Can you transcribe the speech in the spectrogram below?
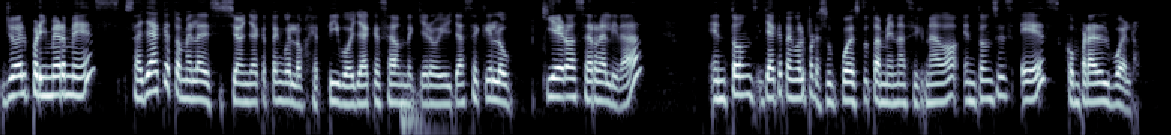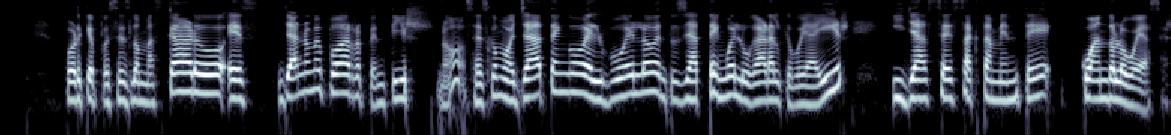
yo el primer mes, o sea, ya que tomé la decisión, ya que tengo el objetivo, ya que sé a dónde quiero ir, ya sé que lo quiero hacer realidad, entonces, ya que tengo el presupuesto también asignado, entonces es comprar el vuelo. Porque pues es lo más caro, es, ya no me puedo arrepentir, ¿no? O sea, es como ya tengo el vuelo, entonces ya tengo el lugar al que voy a ir y ya sé exactamente cuándo lo voy a hacer.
